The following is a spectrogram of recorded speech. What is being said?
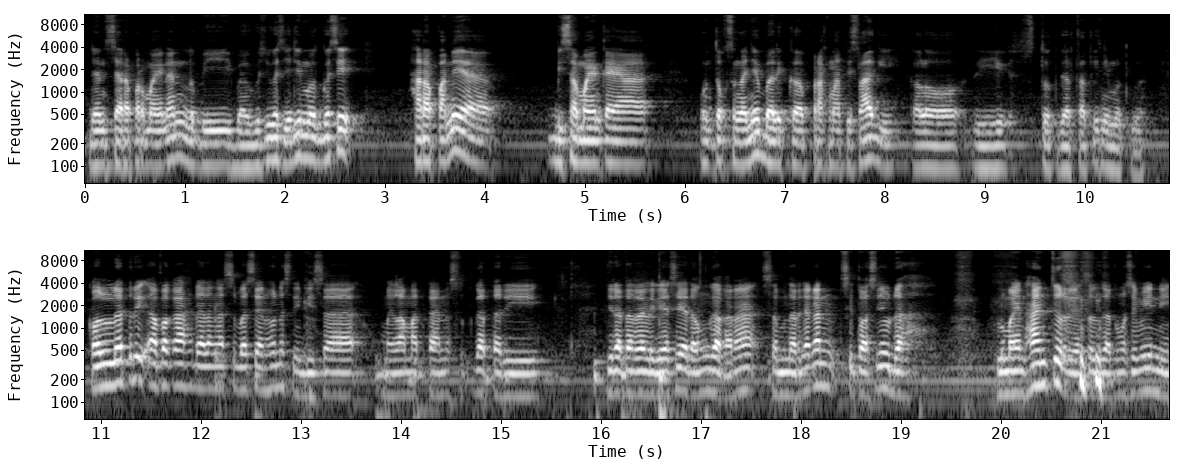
dan secara permainan lebih bagus juga. sih. Jadi menurut gue sih harapannya ya bisa main kayak untuk seenggaknya balik ke pragmatis lagi kalau di Stuttgart saat ini menurut gue. Kalau lihat Ri, apakah datangnya Sebastian Hoeneß nih bisa menyelamatkan Stuttgart dari jeratan relegasi atau enggak? Karena sebenarnya kan situasinya udah lumayan hancur ya Stuttgart musim ini.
